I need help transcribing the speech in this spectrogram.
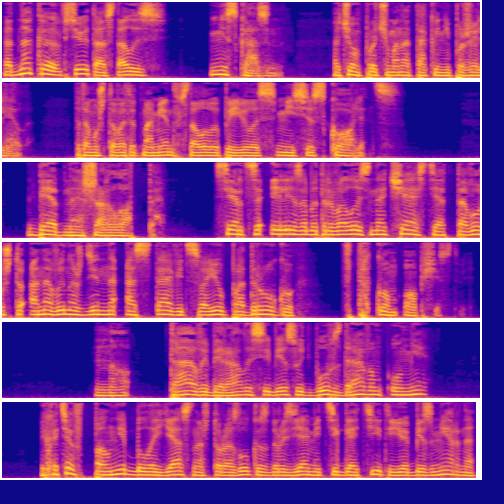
Однако все это осталось несказанным, о чем, впрочем, она так и не пожалела, потому что в этот момент в столовой появилась миссис Коллинз. Бедная Шарлотта. Сердце Элизабет рвалось на части от того, что она вынуждена оставить свою подругу в таком обществе. Но та выбирала себе судьбу в здравом уме. И хотя вполне было ясно, что разлука с друзьями тяготит ее безмерно,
